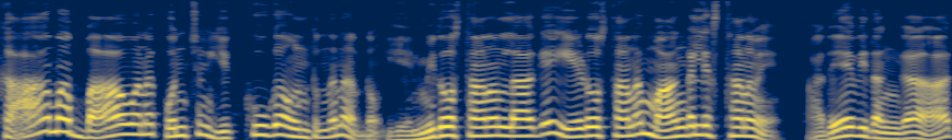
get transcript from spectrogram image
కామ భావన కొంచెం ఎక్కువగా ఉంటుందని అర్థం. ఎనిమిదో స్థానంలాగే ఏడో స్థానం మాంగళ్య స్థానమే. అదే విధంగా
